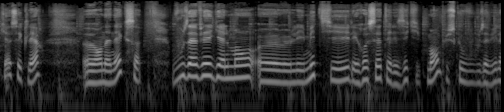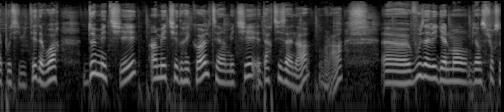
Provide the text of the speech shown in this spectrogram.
qui est assez claire. Euh, en annexe. Vous avez également euh, les métiers, les recettes et les équipements, puisque vous avez la possibilité d'avoir deux métiers, un métier de récolte et un métier d'artisanat. Voilà. Euh, vous avez également, bien sûr, ce,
